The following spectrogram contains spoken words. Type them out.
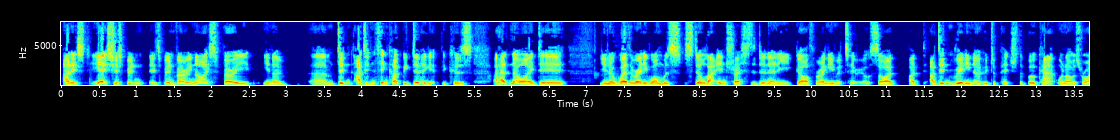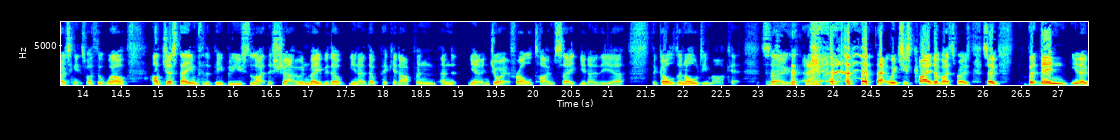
and it's yeah, it's just been it's been very nice, very you know, um, didn't I didn't think I'd be doing it because I had no idea you know whether anyone was still that interested in any Garth Marenghi material. So I, I, I didn't really know who to pitch the book at when I was writing it. So I thought, well, I'll just aim for the people who used to like the show, and maybe they'll you know they'll pick it up and and you know enjoy it for old times' sake. You know the uh, the golden oldie market. So that which is kind of I suppose. So but then you know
